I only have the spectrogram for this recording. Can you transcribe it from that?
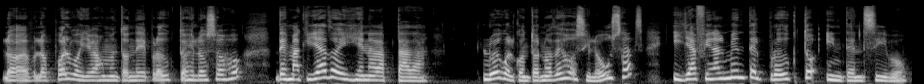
los, los polvos, llevas un montón de productos en los ojos, desmaquillado e higiene adaptada. Luego el contorno de ojos si lo usas y ya finalmente el producto intensivo.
